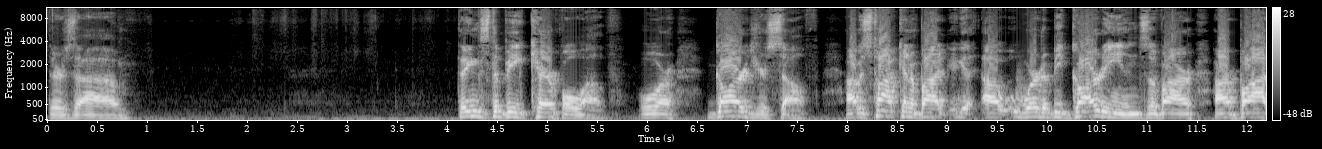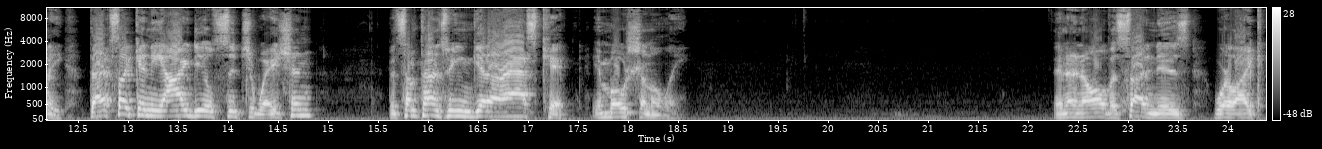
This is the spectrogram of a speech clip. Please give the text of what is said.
There's um, things to be careful of or guard yourself. I was talking about uh, we're to be guardians of our, our body. That's like in the ideal situation, but sometimes we can get our ass kicked emotionally. And then all of a sudden is we're like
